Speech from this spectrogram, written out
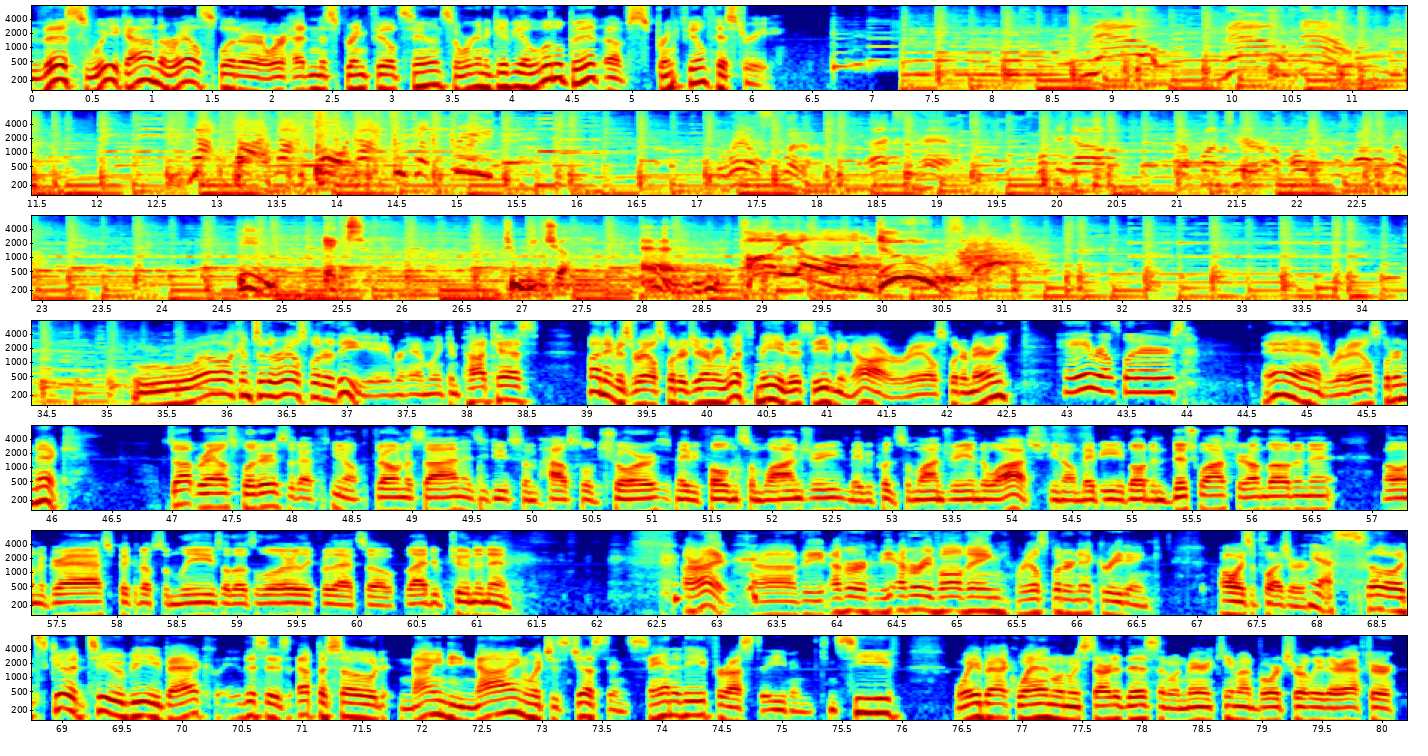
This week on the Rail Splitter, we're heading to Springfield soon, so we're going to give you a little bit of Springfield history. Now, now, now. Not five, not four, not two, just three. The rail splitter, axe in hand, looking out at a frontier of hope and possibility. being excellent to each other. And party on, dudes! Welcome to the Rail Splitter, the Abraham Lincoln podcast. My name is Rail Splitter Jeremy. With me this evening are Rail Splitter Mary Hey, Rail Splitters. and Rail Splitter Nick. What's up, rail splitters that have, you know, thrown us on as you do some household chores, maybe folding some laundry, maybe putting some laundry into wash, you know, maybe loading the dishwasher, unloading it, mowing the grass, picking up some leaves, although it's a little early for that. So glad you're tuning in. All right, uh, the ever the ever evolving Rail Splitter Nick greeting. Always a pleasure. Yes. So it's good to be back. This is episode 99, which is just insanity for us to even conceive. Way back when, when we started this, and when Mary came on board shortly thereafter,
